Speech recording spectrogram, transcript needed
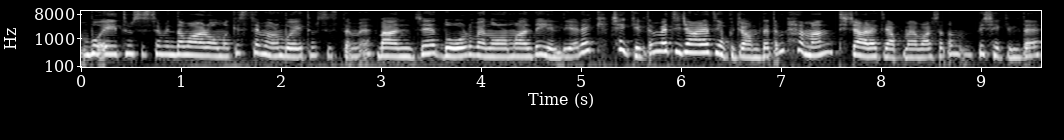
bu eğitim sisteminde var olmak istemiyorum. Bu eğitim sistemi bence doğru ve normal değil diyerek çekildim ve ticaret yapacağım dedim. Hemen ticaret yapmaya başladım. Bir şekilde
